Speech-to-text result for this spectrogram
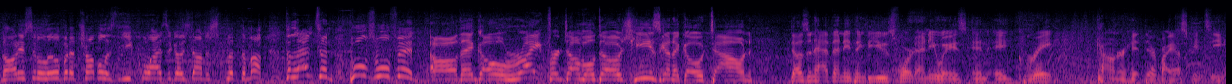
Nardeus in a little bit of trouble as the Equalizer goes down to split them up. The Lantern pulls Wolf in. Oh, they go right for Dumbledoge. He's gonna go down. Doesn't have anything to use for it anyways, in a great counter hit there by SKT.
